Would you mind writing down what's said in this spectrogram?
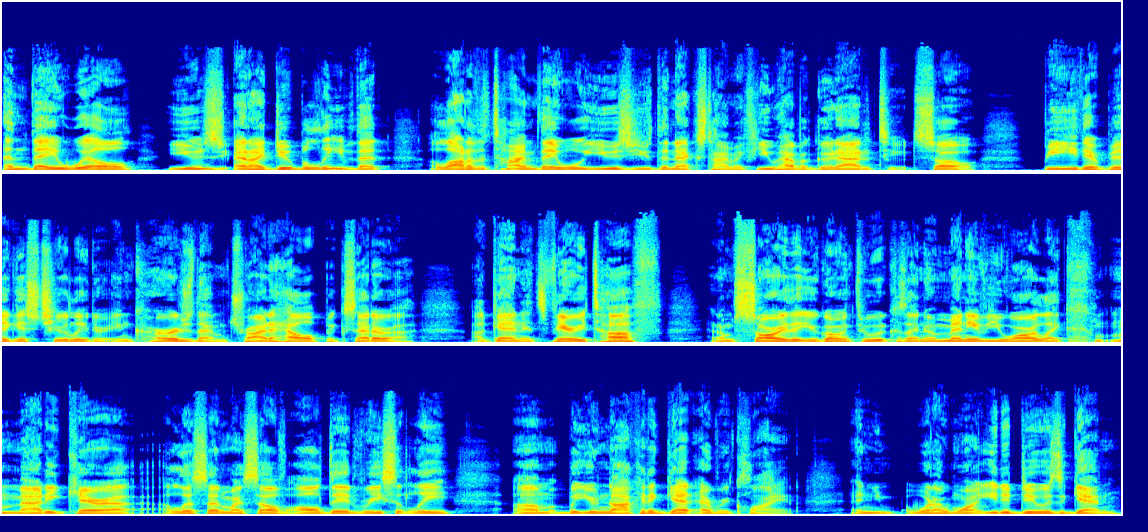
And they will use and I do believe that a lot of the time they will use you the next time if you have a good attitude. So, be their biggest cheerleader, encourage them, try to help, etc. Again, it's very tough and I'm sorry that you're going through it because I know many of you are like Maddie, Kara, Alyssa and myself all did recently. Um, but you're not going to get every client. And you, what I want you to do is again,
